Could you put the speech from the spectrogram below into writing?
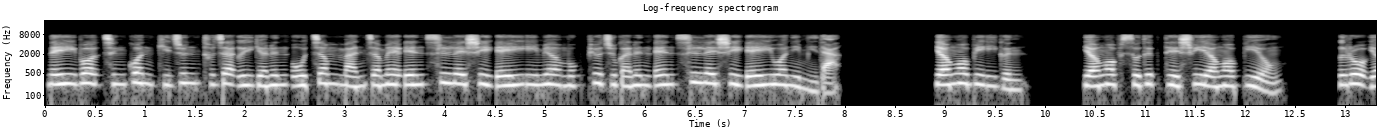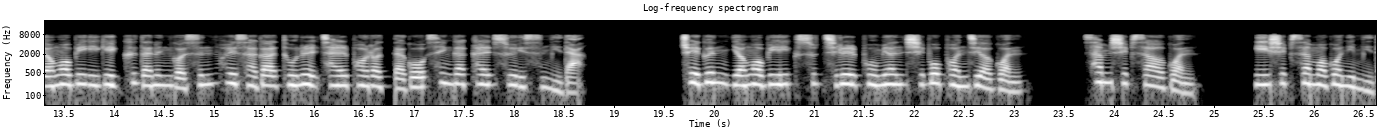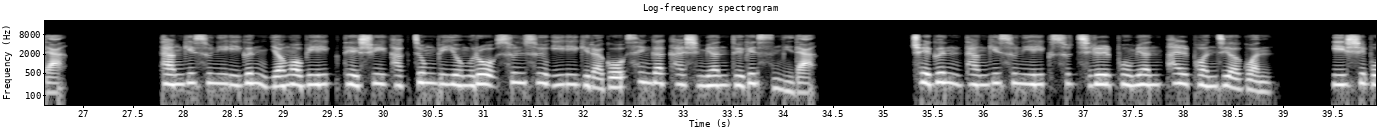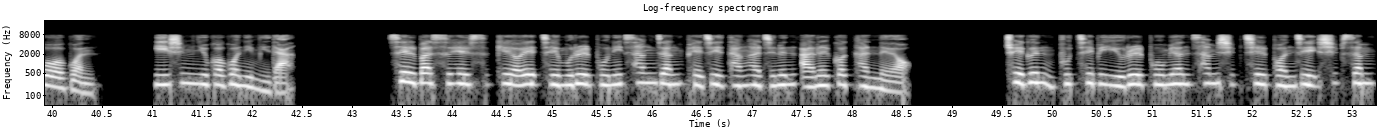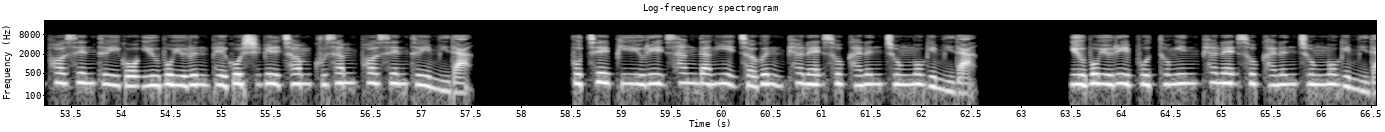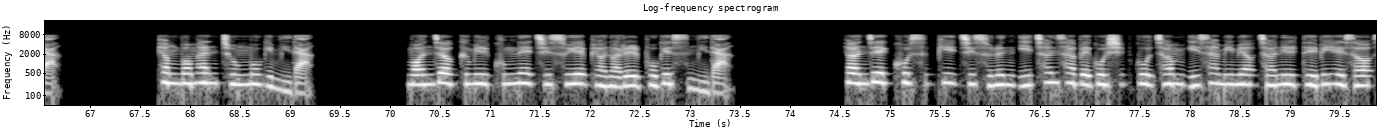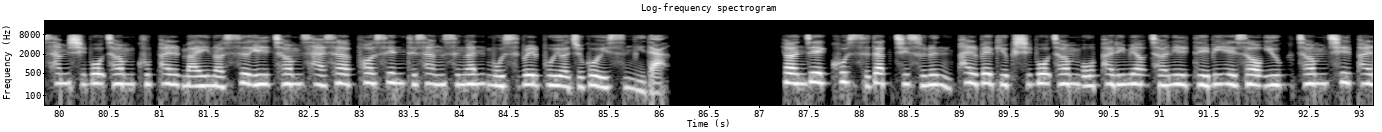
네이버 증권 기준 투자 의견은 5점 만점의 N/A이며 목표 주가는 N/A1입니다. 영업이익은 영업소득 대시 영업비용 으로 영업이익이 크다는 것은 회사가 돈을 잘 벌었다고 생각할 수 있습니다. 최근 영업이익 수치를 보면 15번지억 원, 34억 원, 23억 원입니다. 당기순이익은 영업이익 대시 각종 비용으로 순수이익이라고 생각하시면 되겠습니다. 최근 당기순이익 수치를 보면 8번지억 원, 25억 원, 26억 원입니다. 셀바스 헬스케어의 재물을 보니 상장 폐지 당하지는 않을 것 같네요. 최근 부채 비율을 보면 37번지 13%이고 유보율은 151.93%입니다. 부채 비율이 상당히 적은 편에 속하는 종목입니다. 유보율이 보통인 편에 속하는 종목입니다. 평범한 종목입니다. 먼저 금일 국내 지수의 변화를 보겠습니다. 현재 코스피 지수는 2459.23이며 전일 대비해서 35.98-1.44% 상승한 모습을 보여주고 있습니다. 현재 코스닥 지수는 865.58이며 전일 대비해서 6.78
